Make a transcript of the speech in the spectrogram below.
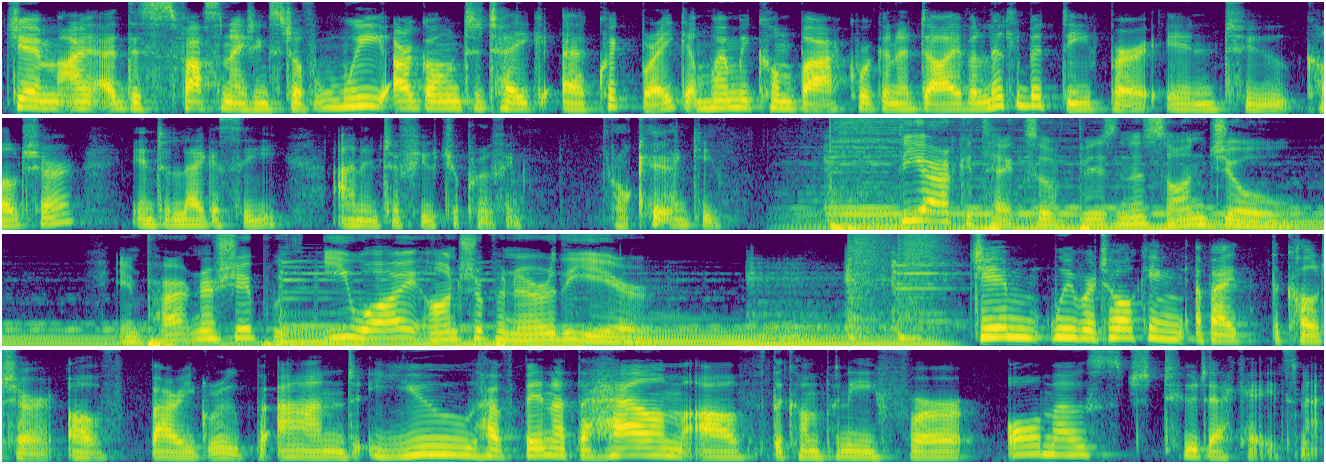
Jim, I, this is fascinating stuff. We are going to take a quick break, and when we come back, we're going to dive a little bit deeper into culture, into legacy, and into future proofing. Okay. Thank you. The Architects of Business on Joe, in partnership with EY Entrepreneur of the Year. Jim, we were talking about the culture of Barry Group, and you have been at the helm of the company for almost two decades now.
